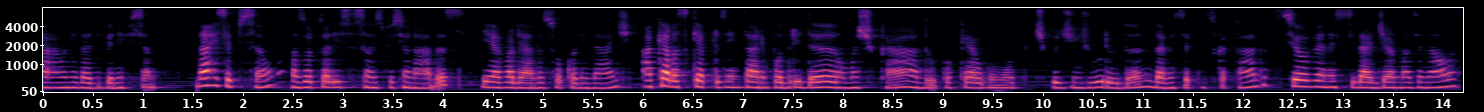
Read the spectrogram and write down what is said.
à unidade de beneficiamento. Na recepção, as hortaliças são inspecionadas e é avaliada sua qualidade. Aquelas que apresentarem podridão, machucado, qualquer algum outro tipo de injúria ou dano devem ser descartadas. Se houver necessidade de armazená-las,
